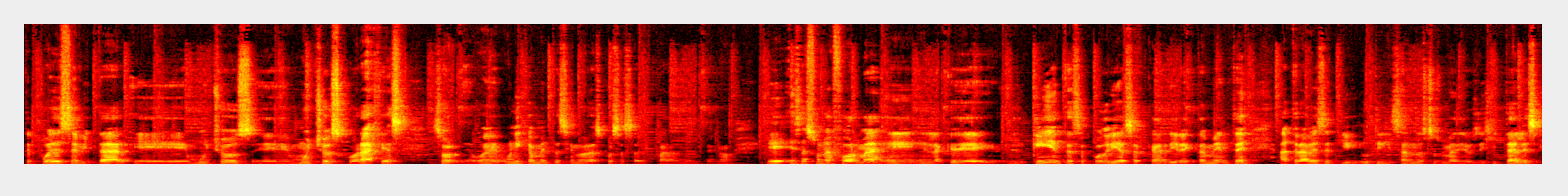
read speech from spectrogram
te puedes evitar eh, muchos, eh, muchos corajes eh, únicamente haciendo las cosas adecuadamente, ¿no? Eh, esa es una forma eh, en la que el cliente se podría acercar directamente a través de ti utilizando estos medios digitales.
